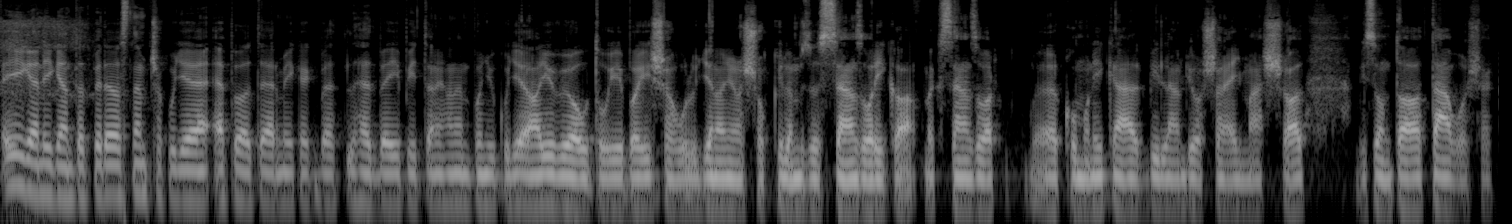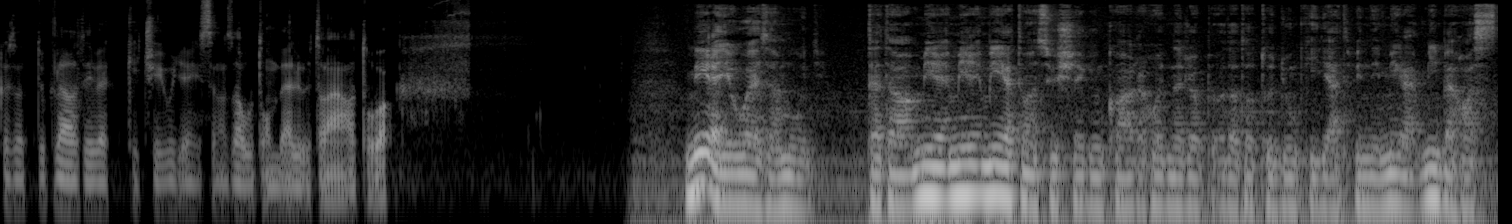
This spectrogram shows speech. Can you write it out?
Igen, igen, tehát például azt nem csak ugye Apple termékekbe lehet beépíteni, hanem mondjuk ugye a jövő autóiba is, ahol ugye nagyon sok különböző szenzorika, meg szenzor kommunikál villámgyorsan egymással, viszont a távolság közöttük relatíve kicsi, ugye, hiszen az autón belül találhatóak. Mire jó ez amúgy? Tehát a, mire, mire, miért van szükségünk arra, hogy nagyobb adatot tudjunk így átvinni? Mire, mibe hasz,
